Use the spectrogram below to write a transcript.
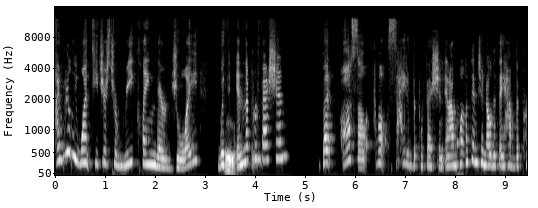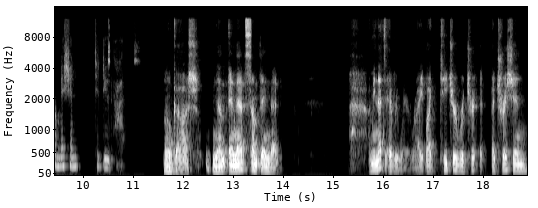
i really want teachers to reclaim their joy within Ooh. the profession but also outside of the profession. And I want them to know that they have the permission to do that. Oh gosh. And, and that's something that I mean, that's everywhere, right? Like teacher retri- attrition,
